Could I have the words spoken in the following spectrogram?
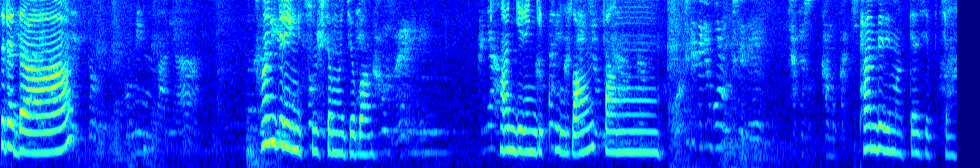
Sırada hangi rengi sürsem acaba? Hangi rengi kullansam? Pembe bir makyaj yapacağım.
